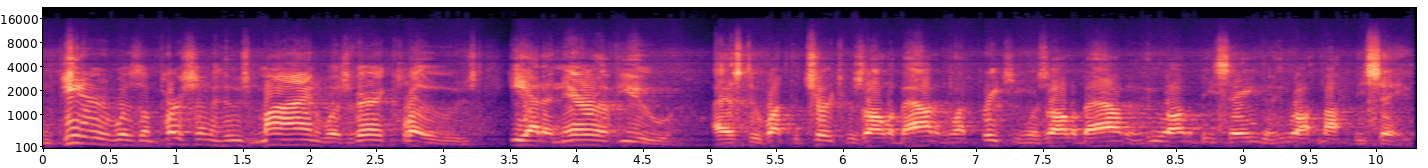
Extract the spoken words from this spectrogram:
and Peter was a person whose mind was very closed. He had a narrow view as to what the church was all about and what preaching was all about and who ought to be saved and who ought not to be saved.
